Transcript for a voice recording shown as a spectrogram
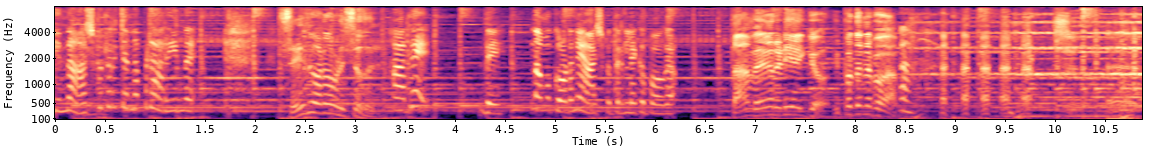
ഇന്ന് ആശുപത്രി ചെന്നപ്പോഴാ അറിയുന്നേ. സേതുവാണോ വിളിച്ചത്? അതെ. ദേ നമുക്ക് ഉടനെ ആശുപത്രിയിലേക്ക് പോകാം. താൻ വേഗം റെഡി ആയിക്കോ. ഇപ്പൊ തന്നെ പോകാം.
